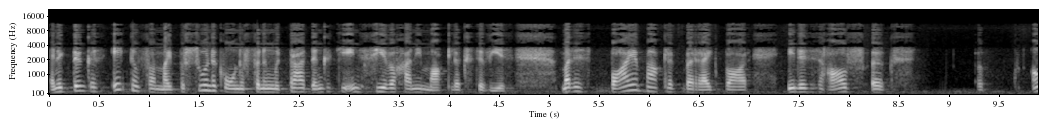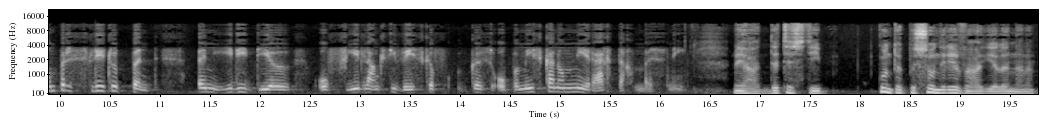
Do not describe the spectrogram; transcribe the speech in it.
en ek dink as ek nou van my persoonlike ondervinding moet praat dink ek die N7 gaan die maklikste wees. Maar dit is baie maklik bereikbaar en dit is half 'n amper sleutelpunt in hierdie deel of hier langs die Weskus op. 'n mens kan hom nie regtig mis nie. Nou ja dit is die kontak besonderhede waar jy hulle dan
